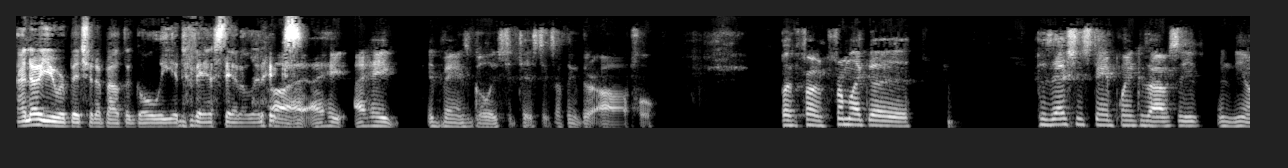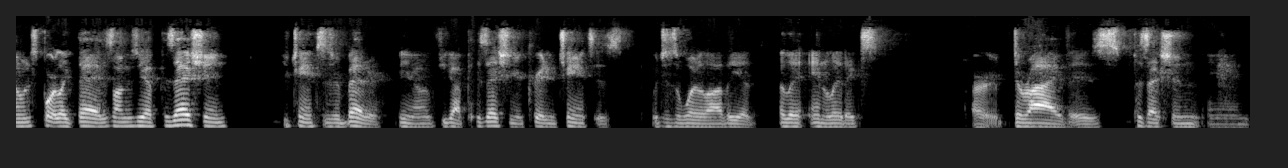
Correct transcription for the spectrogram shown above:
I know you were bitching about the goalie advanced analytics. Oh, I, I hate I hate advanced goalie statistics. I think they're awful. But from from like a possession standpoint, because obviously, in you know, in a sport like that, as long as you have possession, your chances are better. You know, if you got possession, you're creating chances, which is what a lot of the uh, analytics or derive is possession and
